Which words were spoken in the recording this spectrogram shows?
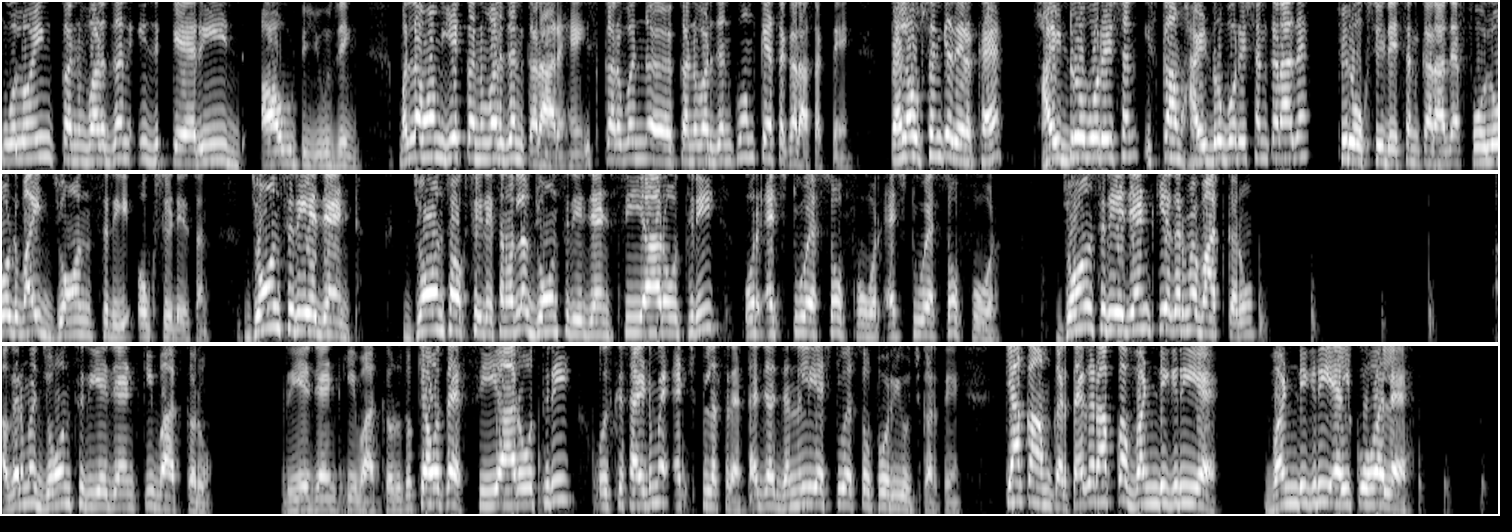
Following conversion is carried out using मतलब हम ये कन्वर्जन करा रहे हैं। इस कन्वर्जन को हम कैसे करा सकते हैं? पहला ऑप्शन क्या दे रखा है? हाइड्रोबोरेशन इसका हम हाइड्रोबोरेशन करा दें, फिर ऑक्सीडेशन करा दें followed by Jones re oxidation Jones reagent Jones oxidation मतलब Jones reagent C R O three और H two S O four H two S O four Jones reagent की अगर मैं बात करूँ अगर मैं जॉन्स रिएजेंट की बात करूँ रिएजेंट की बात करूँ तो क्या होता है? सी आर ओ थ्री और उसके साइड में H प्लस रहता है। Generally H two S O four use करते हैं। क्या काम करता है? अगर आपका वन डिग्री है वन डिग्री एल्कोहल है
